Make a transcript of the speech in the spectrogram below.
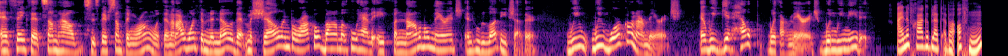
and think that somehow there's something wrong with them. And I want them to know that Michelle and Barack Obama, who have a phenomenal marriage and who love each other, we, we work on our marriage and we get help with our marriage when we need it. Eine Frage bleibt aber offen,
